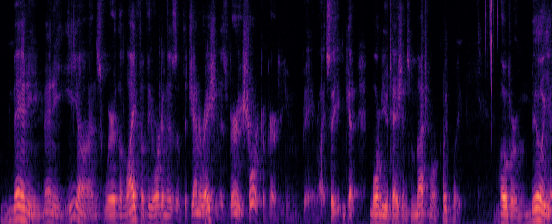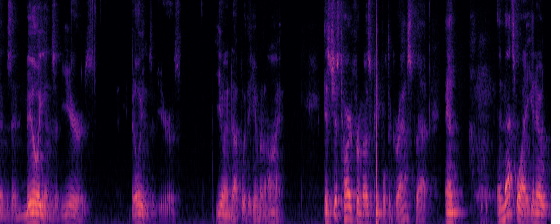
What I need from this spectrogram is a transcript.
many, many eons, where the life of the organism, the generation is very short compared to human being, right? So you can get more mutations much more quickly. Over millions and millions of years, billions of years, you end up with a human eye. It's just hard for most people to grasp that. And and that's why, you know,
